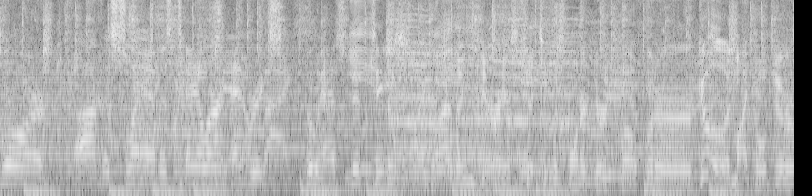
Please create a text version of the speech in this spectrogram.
floor on the slam is Taylor Hendricks, who has 15. Driving, Darius kicks it the corner Durr 12 footer. Good, Michael Durr.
